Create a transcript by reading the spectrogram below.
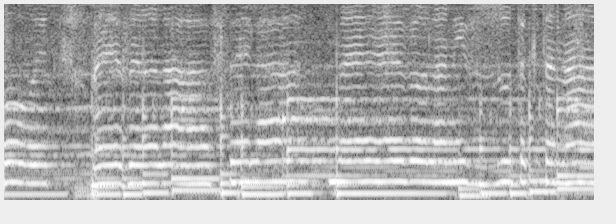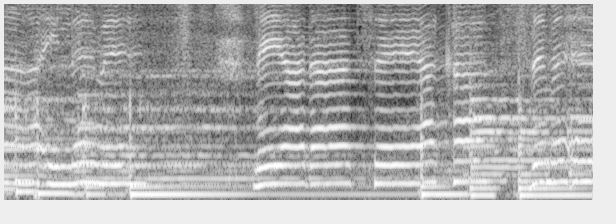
לסחרחורת, מעבר לאפלה, מעבר לנבזות הקטנה האילמת, ליד הצעקה, זה מעבר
